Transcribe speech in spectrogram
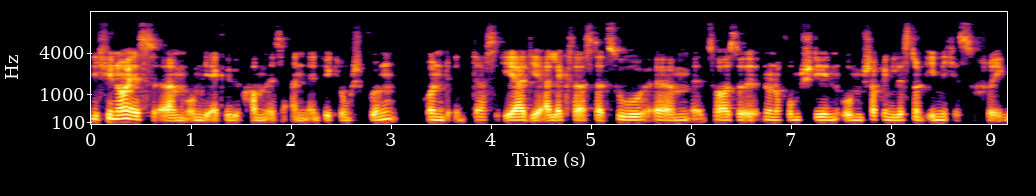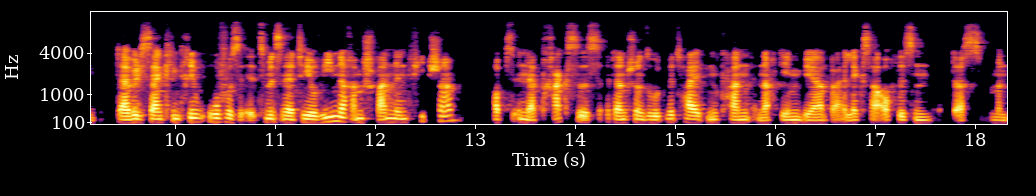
nicht viel Neues ähm, um die Ecke gekommen ist an Entwicklungssprüngen und dass eher die Alexas dazu ähm, zu Hause nur noch rumstehen, um Shoppinglisten und ähnliches zu pflegen. Da würde ich sagen, klingt Rufus zumindest in der Theorie nach einem spannenden Feature. Ob es in der Praxis dann schon so gut mithalten kann, nachdem wir bei Alexa auch wissen, dass man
